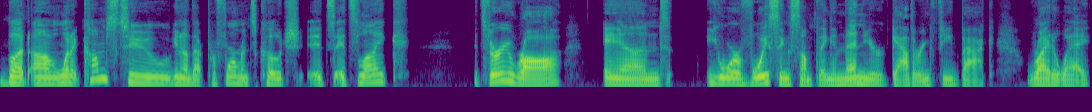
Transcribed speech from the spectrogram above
but, um, when it comes to, you know, that performance coach, it's it's like it's very raw and you're voicing something and then you're gathering feedback right away.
